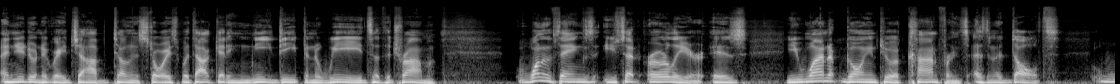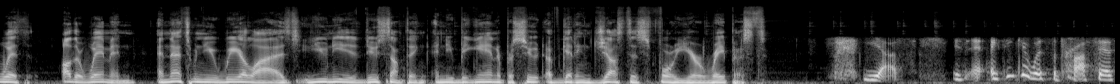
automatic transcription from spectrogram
And you're doing a great job telling the stories without getting knee deep in the weeds of the trauma. One of the things you said earlier is you wound up going to a conference as an adult with other women and that's when you realized you needed to do something and you began a pursuit of getting justice for your rapist. Yes. I think it was the process,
